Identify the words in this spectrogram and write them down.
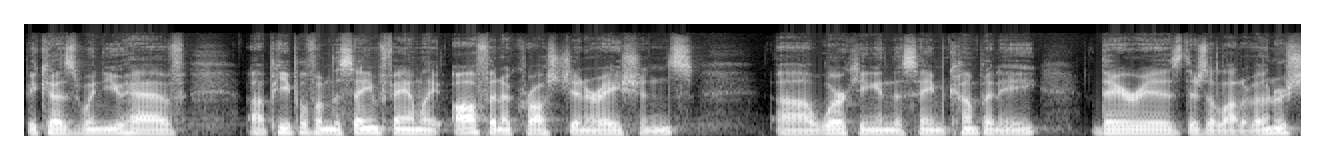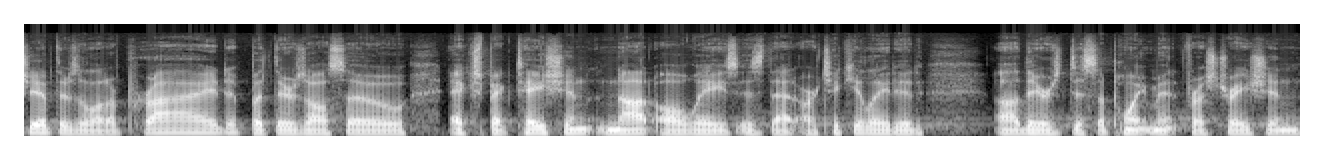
Because when you have uh, people from the same family, often across generations, uh, working in the same company, there is there's a lot of ownership, there's a lot of pride, but there's also expectation. Not always is that articulated. Uh, there's disappointment, frustration,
